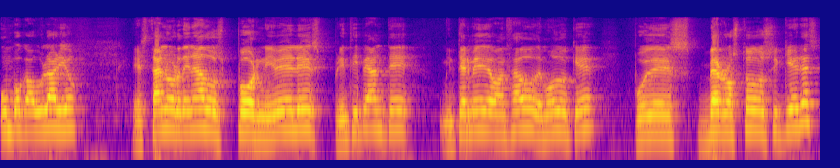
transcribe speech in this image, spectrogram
un vocabulario, están ordenados por niveles, principiante, intermedio, avanzado, de modo que puedes verlos todos si quieres,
